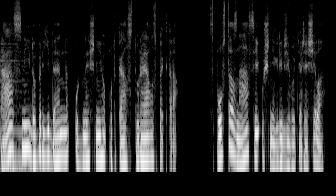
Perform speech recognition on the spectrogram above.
Krásný dobrý den u dnešního podcastu Real Spectra. Spousta z nás ji už někdy v životě řešila.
